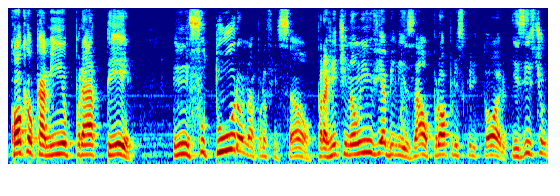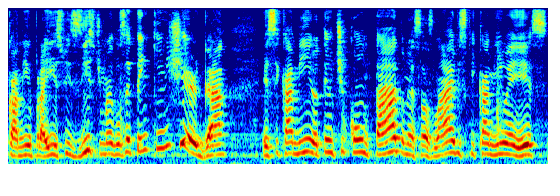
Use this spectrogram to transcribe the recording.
Qual que é o caminho para ter um futuro na profissão, para a gente não inviabilizar o próprio escritório. Existe um caminho para isso? Existe, mas você tem que enxergar esse caminho. Eu tenho te contado nessas lives que caminho é esse.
